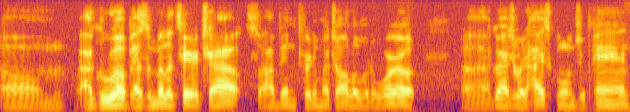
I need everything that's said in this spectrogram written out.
Um, I grew up as a military child, so I've been pretty much all over the world. Uh, I graduated high school in Japan,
